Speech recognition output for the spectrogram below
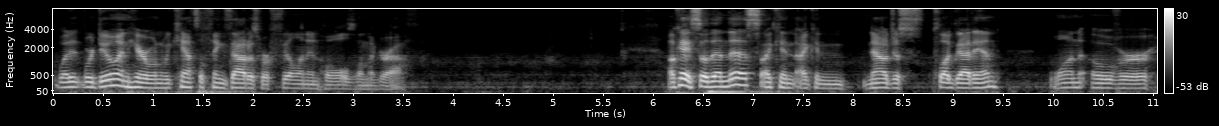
What we're doing here when we cancel things out is we're filling in holes on the graph. Okay, so then this, I can, I can now just plug that in. 1 over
